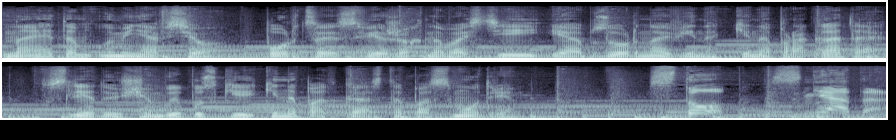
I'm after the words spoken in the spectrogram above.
На этом у меня все. Порция свежих новостей и обзор новинок кинопроката в следующем выпуске киноподкаста «Посмотрим». Стоп! Снято!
